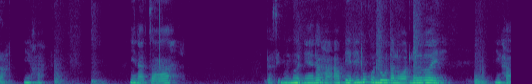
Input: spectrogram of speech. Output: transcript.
จ้ะ นี่ค่ะ นี่นะจ๊ะกระสิบหมื่นๆแน่เด้อค่ะอัปเดตให้ทุกคนดูตลอดเลย นี่ค่ะ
